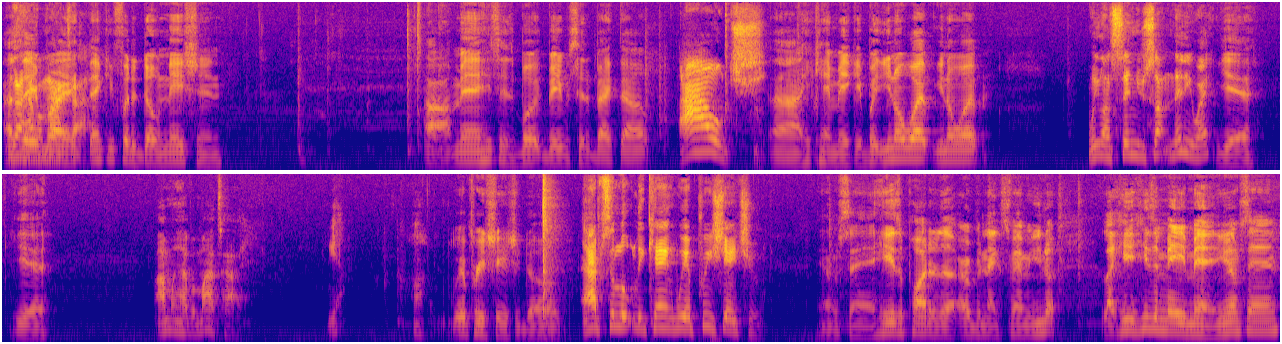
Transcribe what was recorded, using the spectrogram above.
gonna Isaiah have a Mai Bryant, thank you for the donation. Ah man, he says boy, babysitter backed out. Ouch. Uh, he can't make it. But you know what? You know what? We're gonna send you something anyway. Yeah, yeah. I'm gonna have a Mai Tai. Yeah. We appreciate you, dog. Absolutely, King. We appreciate you. You know what I'm saying? He's a part of the Urban X family. You know, like he he's a made man. You know what I'm saying?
